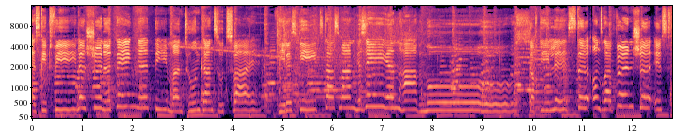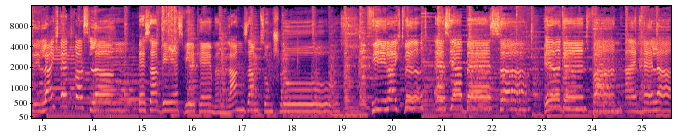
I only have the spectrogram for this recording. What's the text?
Es gibt viele schöne Dinge, die man tun kann zu zweit. Vieles gibt's, das man gesehen haben muss. Doch die Liste unserer Wünsche ist vielleicht etwas lang. Besser wär's, wir kämen langsam zum Schluss. Vielleicht wird es ja besser irgendwann. Ein heller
